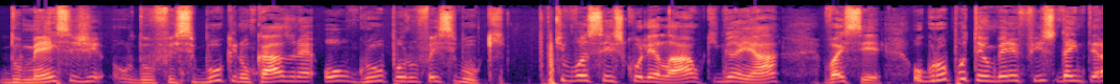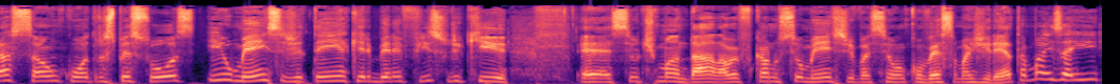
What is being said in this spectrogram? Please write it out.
do Message, do Facebook, no caso, né? Ou o grupo no Facebook. Que você escolher lá, o que ganhar vai ser. O grupo tem o benefício da interação com outras pessoas e o Message tem aquele benefício de que é, se eu te mandar lá, vai ficar no seu Message, vai ser uma conversa mais direta, mas aí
